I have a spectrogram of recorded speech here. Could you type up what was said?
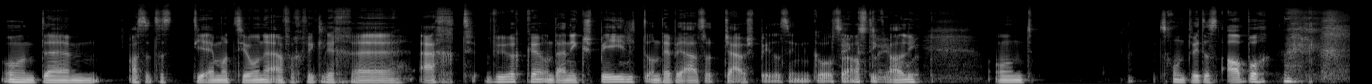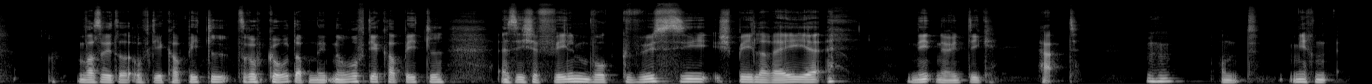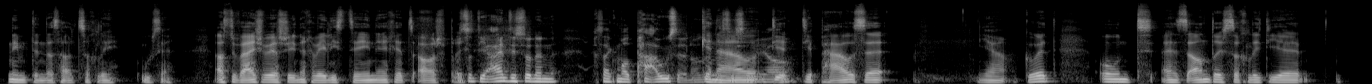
Und ähm, also, dass die Emotionen einfach wirklich äh, echt wirken und auch nicht gespielt und eben auch so die Schauspieler sind großartig Extrem alle. gut. Und jetzt kommt wieder das Aber, was wieder auf die Kapitel zurückgeht, aber nicht nur auf die Kapitel. Es ist ein Film, wo gewisse Spielereien nicht nötig hat. Und mich nimmt dann das halt so ein bisschen raus. Also du weißt wahrscheinlich, welche Szene ich jetzt anspreche. Also die eine ist so ein, ich sag mal, Pause. Oder? Genau, so, ja. die, die Pause. Ja, gut. Und das andere ist so ein bisschen die,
